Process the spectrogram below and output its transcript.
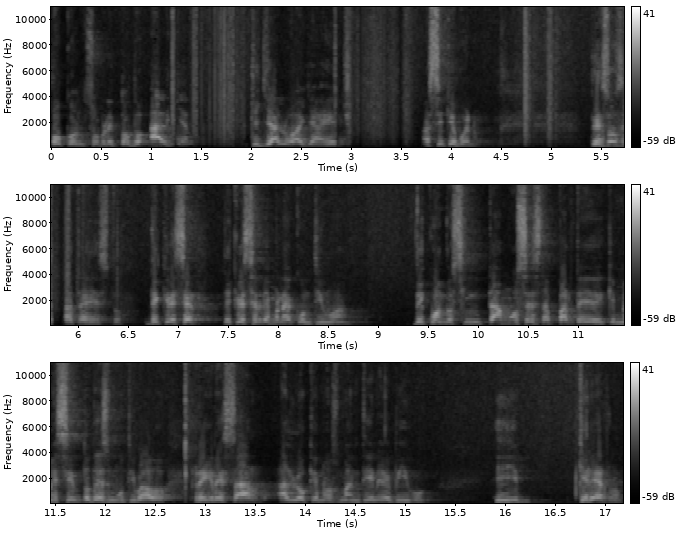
o con sobre todo alguien que ya lo haya hecho. Así que bueno, de eso se trata esto, de crecer, de crecer de manera continua, de cuando sintamos esta parte de que me siento desmotivado, regresar a lo que nos mantiene vivo y quererlo.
